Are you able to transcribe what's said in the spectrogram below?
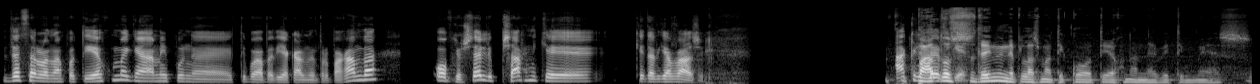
δεν θέλω να πω τι έχουμε για να μην πούνε τίποτα παιδιά κάνουμε προπαγάνδα. Όποιος θέλει ψάχνει και, και τα διαβάζει. Άκρη δεν Πάντως βγαίνει. δεν είναι πλασματικό ότι έχουν ανέβει τιμές.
